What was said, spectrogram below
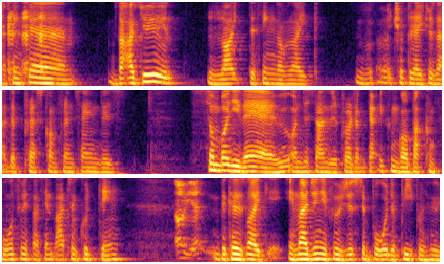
I think, um, but I do like the thing of like Triple H was at the press conference saying there's somebody there who understands the product that you can go back and forth with. I think that's a good thing Oh yeah, because like imagine if it was just a board of people who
